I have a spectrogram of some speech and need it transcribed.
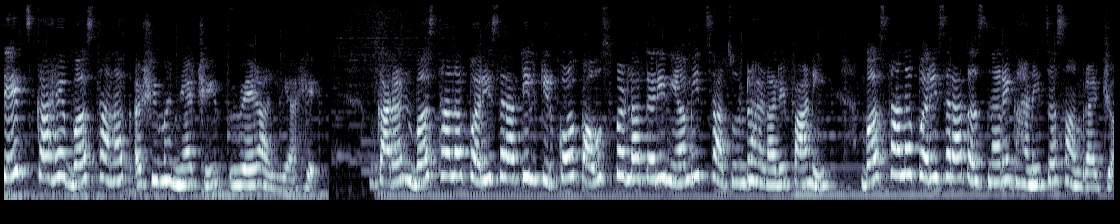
तेच का हे बस स्थानक अशी म्हणण्याची वेळ आली आहे. कारण बसस्थानक परिसरातील किरकोळ पाऊस पडला तरी नियमित साचून राहणारे पाणी बसस्थानक परिसरात असणारे घाणीचं साम्राज्य.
